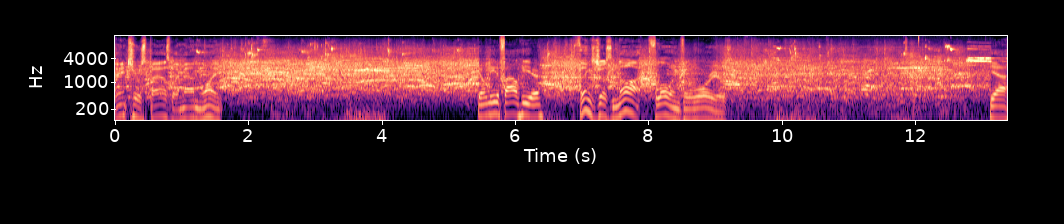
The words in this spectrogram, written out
Dangerous pass by Madden White. Don't need a foul here. things just not flowing for the Warriors. Yeah,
